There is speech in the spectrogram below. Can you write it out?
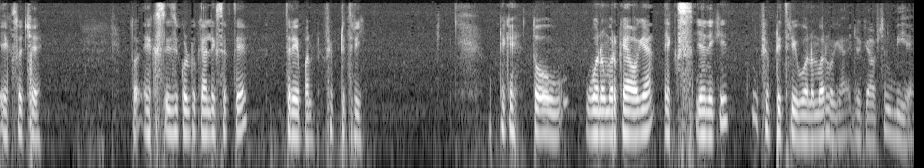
एक सौ छः तो x इज़ इक्वल टू क्या लिख सकते हैं? तिरपन फिफ्टी थ्री ठीक है तो वो नंबर क्या हो गया? x, यानी कि फिफ्टी थ्री वो नंबर हो गया, जो कि ऑप्शन बी है।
